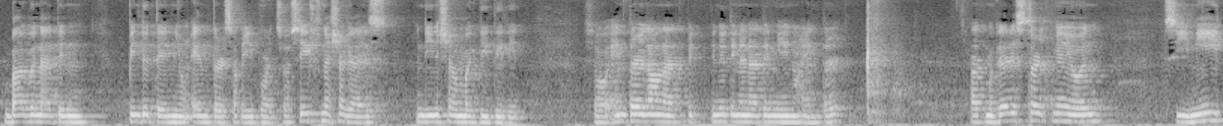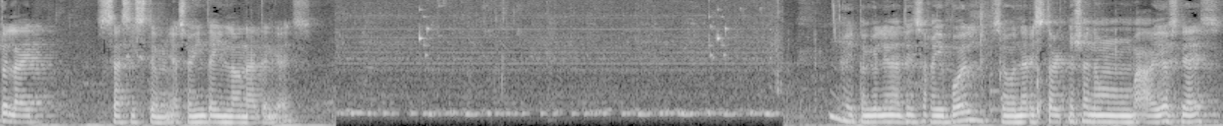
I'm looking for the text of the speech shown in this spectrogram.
bago natin pindutin yung enter sa keyboard. So, safe na siya guys. Hindi na siya magdi-delete. So, enter lang natin. Pindutin na natin ngayon yung enter. At magre-restart ngayon si Mi to Lite sa system niya. So, hintayin lang natin guys. Okay, tanggalin natin sa cable. So, na-restart na siya ng maayos guys.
